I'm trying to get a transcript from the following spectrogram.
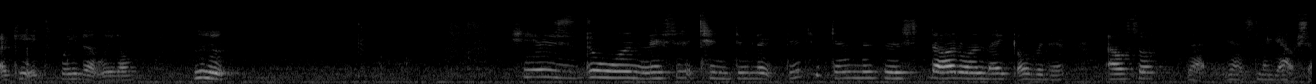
I can't explain that little. Here's the one that can do like this again. There's third one like over there. Elsa? That, yes, like Elsa.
